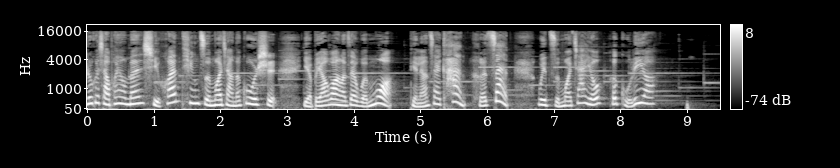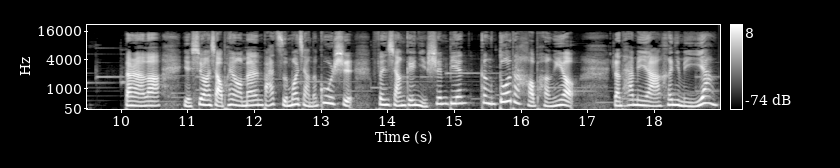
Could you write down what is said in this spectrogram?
如果小朋友们喜欢听子墨讲的故事，也不要忘了在文末。点亮再看和赞，为子墨加油和鼓励哦！当然了，也希望小朋友们把子墨讲的故事分享给你身边更多的好朋友，让他们呀和你们一样，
